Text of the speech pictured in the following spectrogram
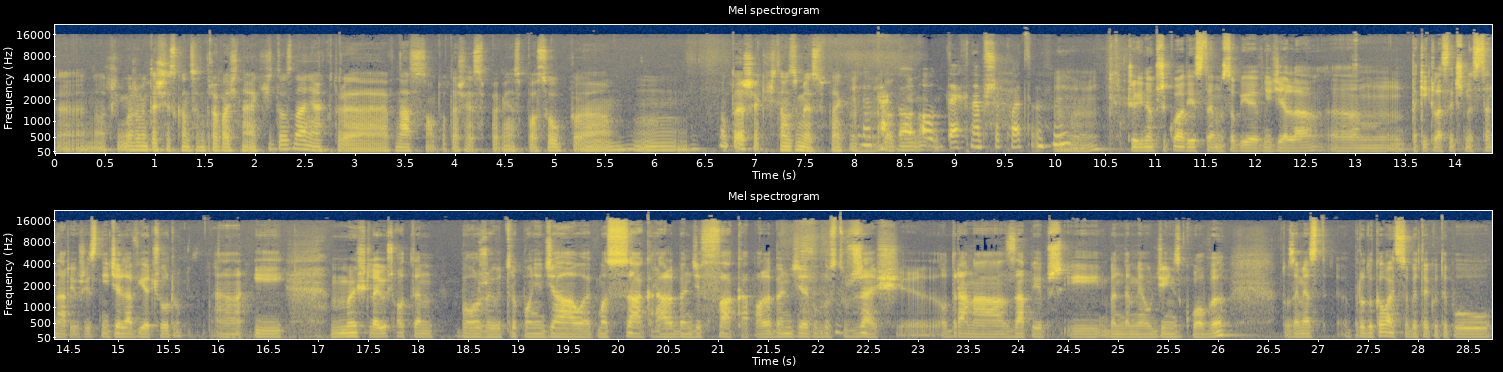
E, no, czyli możemy też się skoncentrować na jakichś doznaniach, które w nas są. To też jest w pewien sposób, e, mm, no też jakiś tam zmysł, tak? No tak, o, oddech na przykład. Mhm. Mhm. Czyli na przykład jestem sobie w niedziela, um, taki klasyczny scenariusz, jest niedziela wieczór i myślę już o tym, Boże, jutro poniedziałek, masakra, ale będzie fuck up, ale będzie po prostu rzeź, e, od rana zapieprz i będę miał dzień z głowy to zamiast produkować sobie tego typu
